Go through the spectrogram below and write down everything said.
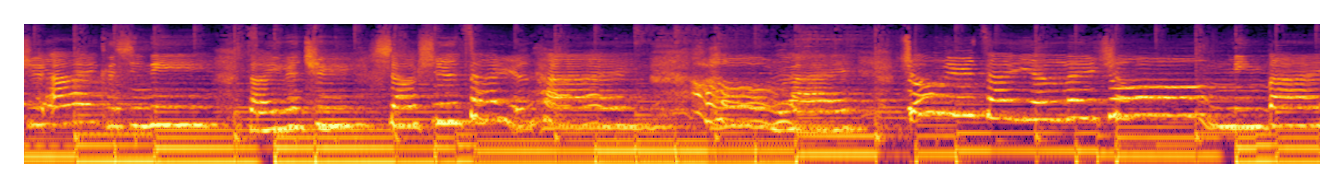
去爱，可惜你早已远去，消失在人海。后来，终于在眼泪中明白，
